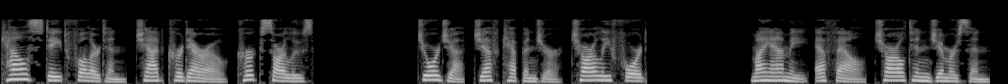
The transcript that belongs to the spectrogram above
Cal State Fullerton, Chad Cordero, Kirk Saarloos Georgia, Jeff Keppinger, Charlie Ford Miami FL, Charlton Jimerson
